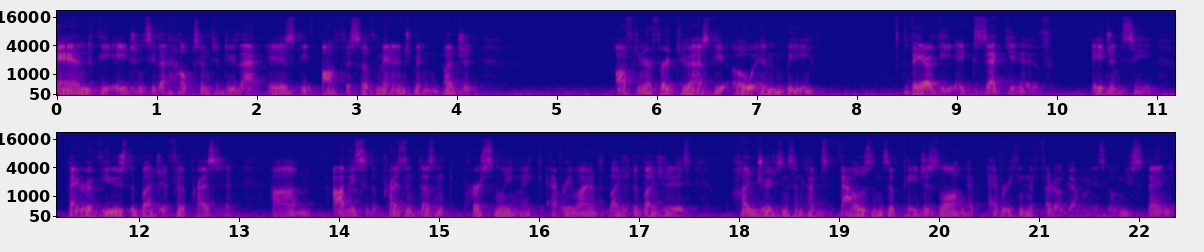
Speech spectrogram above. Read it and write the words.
And the agency that helps him to do that is the Office of Management and Budget, often referred to as the OMB. They are the executive agency that reviews the budget for the president. Um, obviously, the president doesn't personally make every line of the budget. The budget is hundreds and sometimes thousands of pages long of everything the federal government is going to spend.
